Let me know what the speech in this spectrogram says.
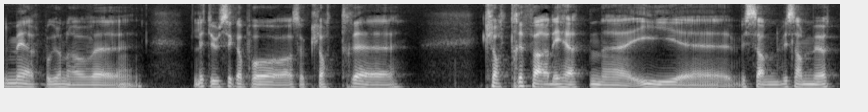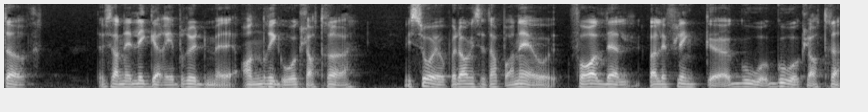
Mer på grunn av eh, Litt usikker på altså, klatre klatreferdighetene i eh, hvis, han, hvis han møter Hvis han ligger i brudd med andre gode klatrere. Vi så jo på dagens etappe, han er jo for all del veldig flink og god, god å klatre.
